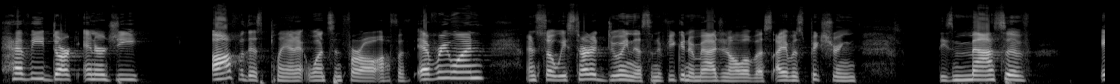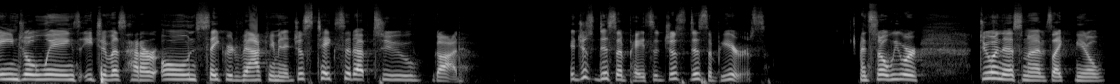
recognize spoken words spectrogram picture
heavy, dark energy off of this planet once and for all, off of everyone. And so we started doing this. And if you can imagine all of us, I was picturing these massive angel wings. Each of us had our own sacred vacuum, and it just takes it up to God. It just dissipates, it just disappears. And so we were doing this, and I was like, you know,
